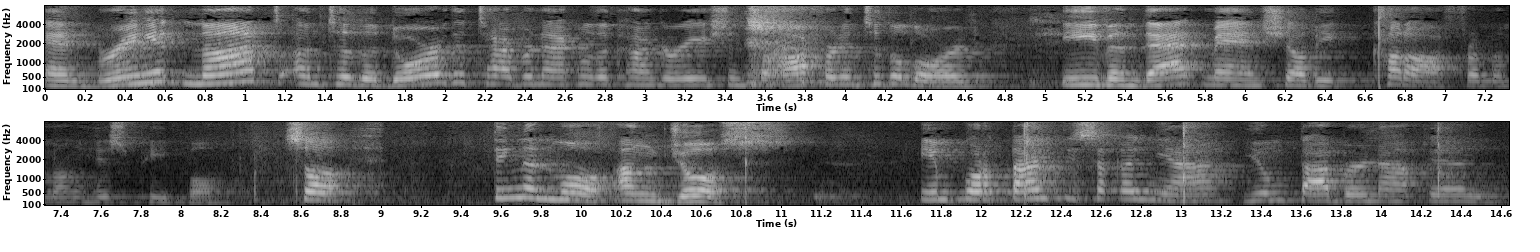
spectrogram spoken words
and bring it not unto the door of the tabernacle of the congregation to offer it unto the Lord, even that man shall be cut off from among his people. So, tingnan mo ang Diyos. Importante sa Kanya yung tabernacle,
